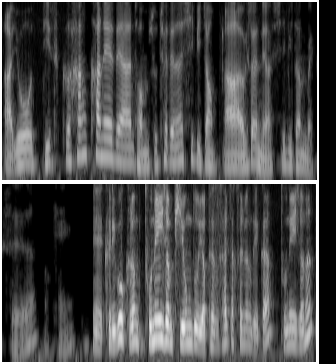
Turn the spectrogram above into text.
아, 요 디스크 한 칸에 대한 점수 최대는 12점. 아, 여기 써 있네요. 12점 max. 오케이. 네, 그리고 그럼 donation 비용도 옆에서 살짝 설명드릴까요? donation은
